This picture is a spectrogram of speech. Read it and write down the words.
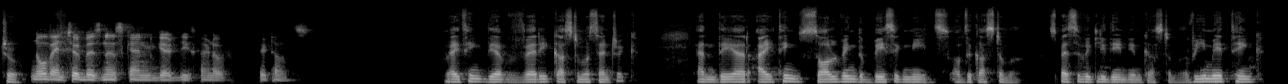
True. No venture business can get these kind of returns. I think they are very customer centric and they are, I think, solving the basic needs of the customer, specifically the Indian customer. We may think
